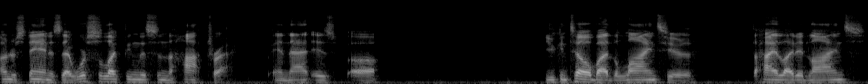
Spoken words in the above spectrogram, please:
understand is that we're selecting this in the hot track, and that is, uh, you can tell by the lines here, the highlighted lines.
